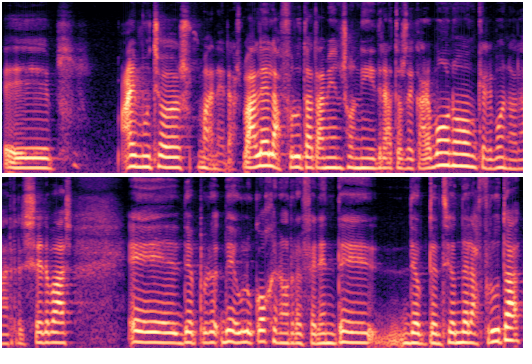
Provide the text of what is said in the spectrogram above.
Eh, hay muchas maneras, ¿vale? La fruta también son hidratos de carbono, aunque bueno, las reservas eh, de, glucógeno referente de obtención de la fruta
